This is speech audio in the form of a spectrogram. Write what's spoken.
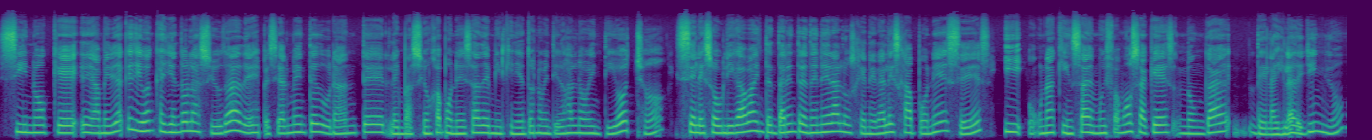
sino que eh, a medida que iban cayendo las ciudades, especialmente durante la invasión japonesa de 1592 al 98, se les obligaba a intentar entretener a los generales japoneses y una quinzae muy famosa que es Nonga de la isla de Jinju,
